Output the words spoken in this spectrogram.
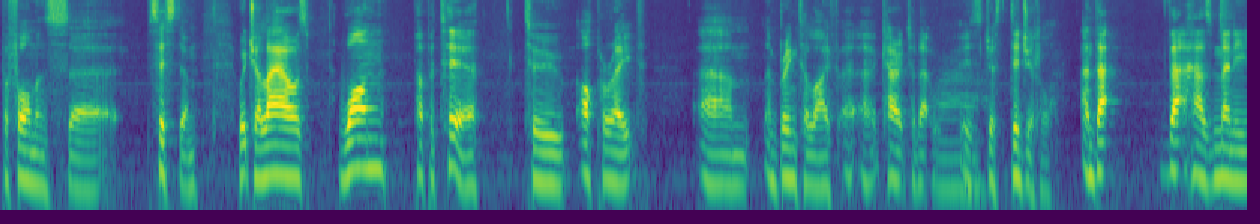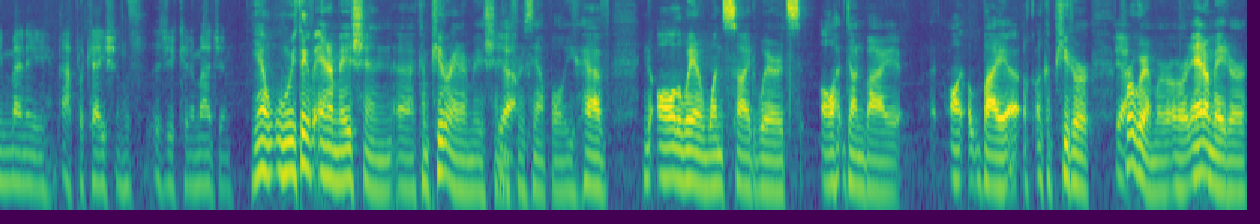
performance uh, system, which allows one puppeteer to operate um, and bring to life a, a character that is Wow. just digital, and that that has many many applications, as you can imagine. Yeah, when we think of animation, uh, computer animation, Yeah. for example, you have you know, all the way on one side where it's all done by uh, by a, a computer Yeah. programmer or an animator,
